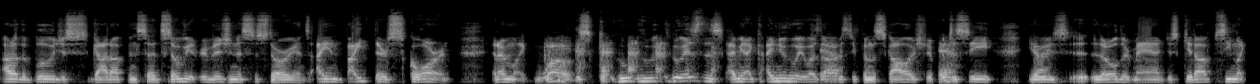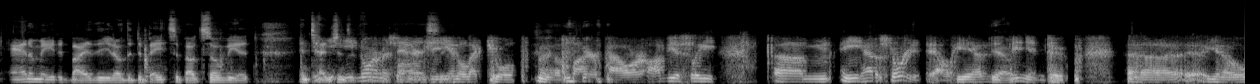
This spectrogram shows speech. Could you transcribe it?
out of the blue just got up and said, "Soviet revisionist historians, I invite their scorn." And I'm like, "Whoa, this who who, who is this?" I mean, I, I knew who he was yeah. obviously from the scholarship, but yeah. to see you know he's an older man just get up, seem like animated by the you know the debates about Soviet intentions, enormous energy, intellectual uh, firepower. Obviously, um, he had a story to tell. He had an opinion to, uh, you know,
